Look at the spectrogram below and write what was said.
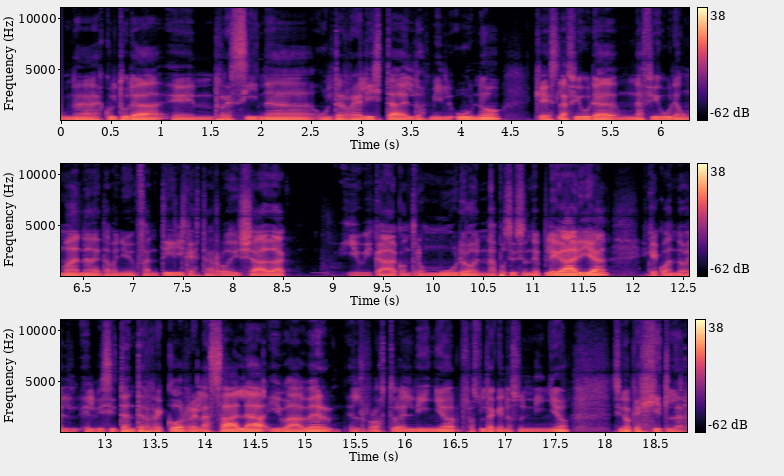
una escultura en resina ultrarrealista del 2001, que es la figura, una figura humana de tamaño infantil que está arrodillada y ubicada contra un muro en una posición de plegaria, y que cuando el, el, visitante recorre la sala y va a ver el rostro del niño, resulta que no es un niño, sino que es Hitler.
